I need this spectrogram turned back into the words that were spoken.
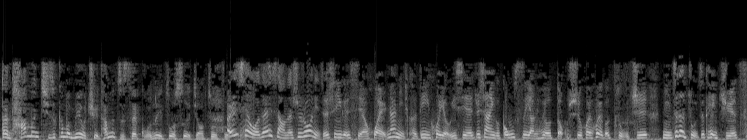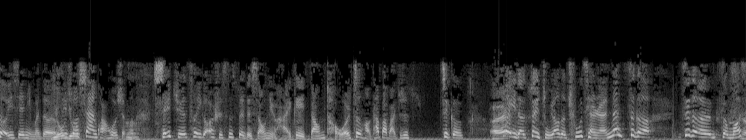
但他们其实根本没有去，他们只是在国内做社交做做。而且我在想的是，如果你这是一个协会，那你肯定会有一些，就像一个公司一样，你会有董事会，会有个组织，你这个组织可以决策一些你们的，比如说善款或者什么嗯。谁决策一个二十四岁的小女孩可以当头，而正好她爸爸就是这个哎会的最主要的出钱人，那这个。这个怎么是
